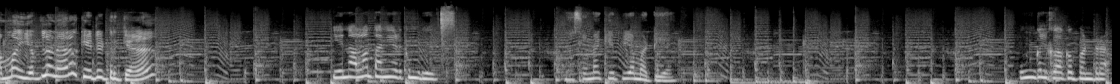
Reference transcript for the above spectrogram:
அம்மா எவ்வளவு நேரம் கேட்டுட்டு இருக்கேன் என்னாலாம் தண்ணி எடுக்க முடியாது. நான் சொன்னா கேப்பியா மாட்டியா? உங்களுக்காக பண்றேன்.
